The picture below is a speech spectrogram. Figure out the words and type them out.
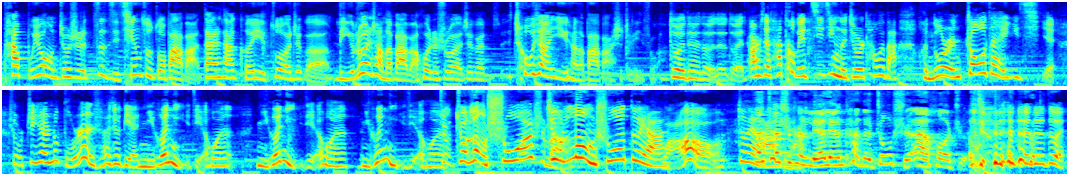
他不用就是自己亲自做爸爸，但是他可以做这个理论上的爸爸。或者说这个抽象意义上的爸爸是这个意思吗？对对对对对，而且他特别激进的，就是他会把很多人人招在一起，就是这些人都不认识，他就点你和你结婚，你和你结婚，你和你结婚，就就愣说是吗？就愣说，对啊，哇哦，对啊，那这是不是连连看的忠实爱好者？对对对对对，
